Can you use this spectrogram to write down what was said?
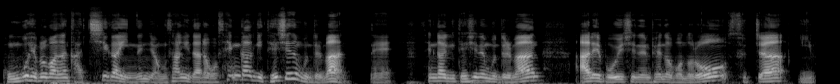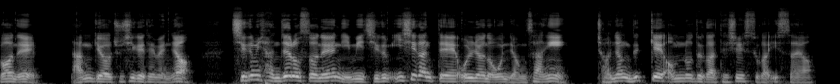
공부해볼 만한 가치가 있는 영상이다라고 생각이 되시는 분들만 네, 생각이 되시는 분들만 아래 보이시는 배너 번호로 숫자 2번을 남겨주시게 되면요. 지금 현재로서는 이미 지금 이 시간대에 올려놓은 영상이 저녁 늦게 업로드가 되실 수가 있어요.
